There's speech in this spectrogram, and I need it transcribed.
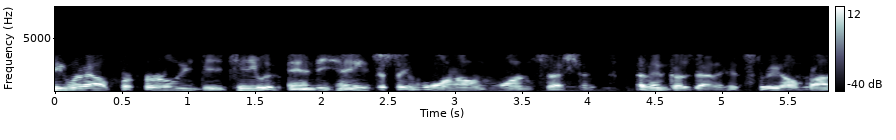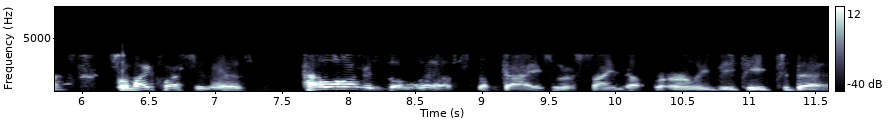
He went out for early BP with Andy Haines, just a one-on-one session, and then goes down and hits three home runs. So my question is, how long is the list of guys who have signed up for early BP today?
